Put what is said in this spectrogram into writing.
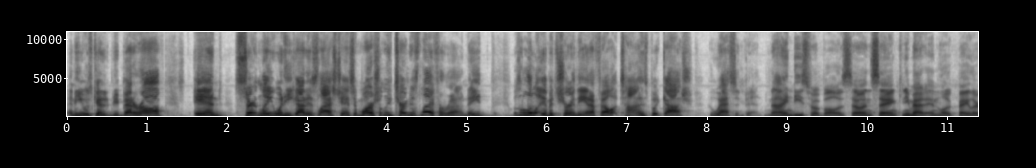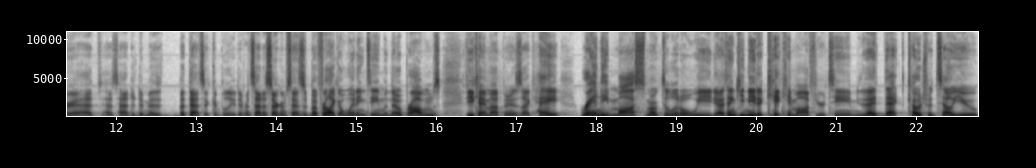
and he was going to be better off. And certainly when he got his last chance at Marshall, he turned his life around. He was a little immature in the NFL at times, but gosh, Who hasn't been? 90s football is so insane. Can you imagine? And look, Baylor had, has had to demit, but that's a completely different set of circumstances. But for like a winning team with no problems, if you came up and it was like, hey, Randy Moss smoked a little weed, I think you need to kick him off your team. That, that coach would tell you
